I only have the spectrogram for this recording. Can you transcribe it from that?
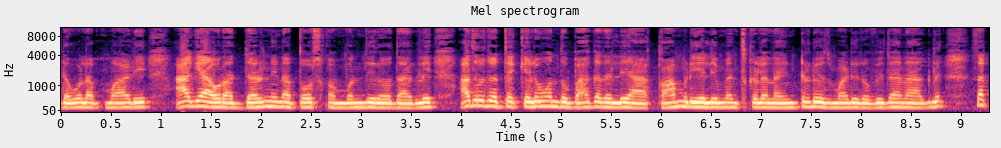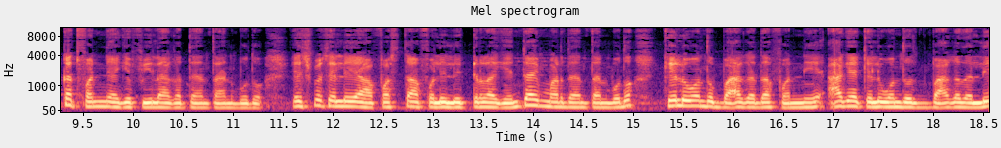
ಡೆವಲಪ್ ಮಾಡಿ, ಹಾಗೆ ಅವರ ಜರ್ನಿನ ತೋರಿಸ್ಕೊಂಡು ಬಂದಿರೋದಾಗಲಿ, ಅದ್ರ ಜೊತೆ ಕೆಲವೊಂದು ಭಾಗದಲ್ಲಿ ಆ ಕಾಮಿಡಿ ಎಲಿಮೆಂಟ್ಸ್ಗಳನ್ನು ಇಂಟ್ರೊಡ್ಯೂಸ್ ಮಾಡಿರೋ ವಿಧಾನ ಆಗಲಿ, ಸಖತ್ ಫನ್ನಿಯಾಗಿ ಫೀಲ್ ಆಗುತ್ತೆ ಅಂತ ಅನ್ಬೋದು. ಎಸ್ಪೆಷಲಿ ಆ ಫಸ್ಟ್ ಹಾಫಲ್ಲಿ ಲಿಟ್ರಲ್ ಆಗಿ ಎಂಜಾಯ್ ಮಾಡಿದೆ ಅಂತ ಅನ್ಬೋದು. ಕೆಲವೊಂದು ಭಾಗದ ಫನ್ನಿ ಹಾಗೆ ಕೆಲವೊಂದು ಭಾಗದಲ್ಲಿ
